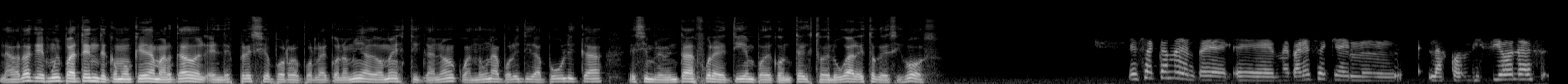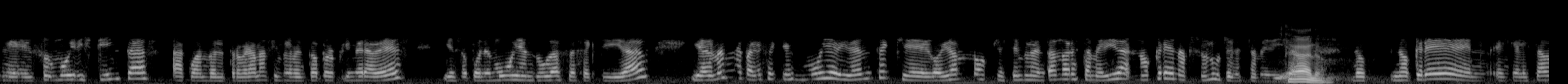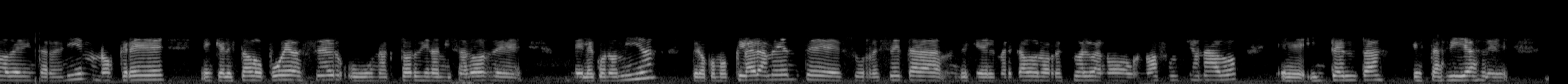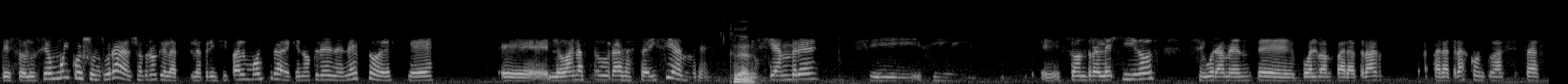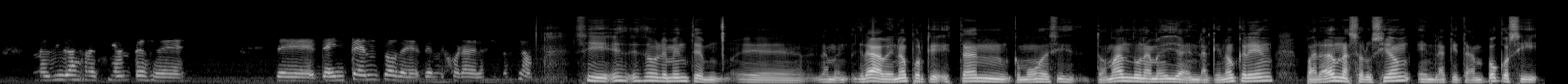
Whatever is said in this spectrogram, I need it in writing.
la verdad que es muy patente cómo queda marcado el, el desprecio por, por la economía doméstica, ¿no? Cuando una política pública es implementada fuera de tiempo, de contexto, de lugar, esto que decís vos. Exactamente, eh, me parece que el- las condiciones eh, son muy distintas a cuando el programa se implementó por primera vez y eso pone muy en duda su efectividad. Y además me parece que es muy evidente que el gobierno que está implementando ahora esta medida no cree en absoluto en esta medida. Claro. No, no cree en, en que el Estado debe intervenir, no cree en que el Estado pueda ser un actor dinamizador de, de la economía, pero como claramente su receta de que el mercado lo resuelva no, no ha funcionado, eh, intenta estas vías de, de solución muy coyuntural. Yo creo que la, la principal muestra de que no creen en esto es que eh, lo van a hacer durar hasta diciembre. Claro. En diciembre, si, si eh, son reelegidos, seguramente vuelvan para atrás, para atrás con todas estas medidas recientes de, de, de intento de, de mejora de la situación. Sí, es, es doblemente eh, lame- grave, ¿no? Porque están, como vos decís, tomando una medida en la que no creen para dar una solución en la que tampoco si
